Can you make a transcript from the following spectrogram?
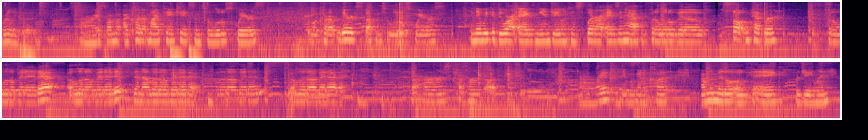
Really good. All right, so I'm, I cut up my pancakes into little squares. I'm gonna cut up Lyric stuff into little squares. And then we could do our eggs. Me and Jailyn can split our eggs in half and put a little bit of salt and pepper. Put a little bit of that, a little bit of this, and a little bit of that. A little bit of this, a little bit of that. Cut hers, cut hers up. All right, and then we're gonna cut down the middle of the egg for Jailyn.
